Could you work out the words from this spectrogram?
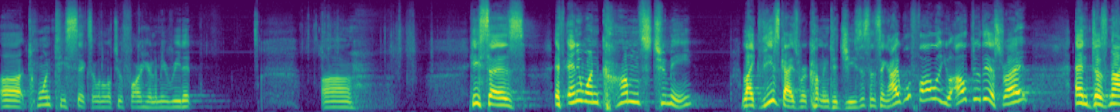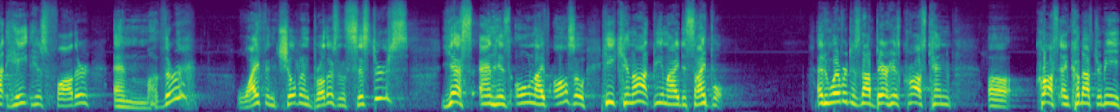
uh, 26. I went a little too far here. Let me read it. Uh, he says, If anyone comes to me, like these guys were coming to Jesus and saying, I will follow you, I'll do this, right? And does not hate his father and mother, wife and children, brothers and sisters, yes, and his own life also, he cannot be my disciple. And whoever does not bear his cross can uh, cross and come after me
